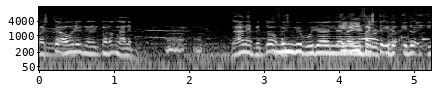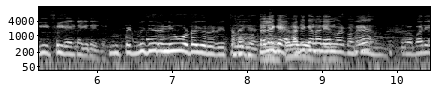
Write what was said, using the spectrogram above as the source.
ಫಸ್ಟ್ ಅವ್ರಿಗೆ ಹಿಡ್ಕೊಂಡೋಗಿ ನಾನೇ ಬಿದ್ದು. ನಾನೇ ಬಿದ್ದು ನಿಮಗೆ ಭುಜ ಇಲ್ಲ ಇಲ್ಲಿ ಫಸ್ಟ್ ಇದು ಇದು ಇಲ್ಲಿ ಫುಲ್ ಏಟ್ ಆಗಿದೆ ಇದು. ನಿಮ್ ಪೆಟ್ ಬಿದ್ದಿದ್ರೆ ನೀವು ಹೊಟ್ಟೋಗಿರಿ ತಲೆಗೆ? ತಲೆಗೆ. ಅದಕ್ಕೆ ನಾನು ಏನು ಮಾಡ್ಕೊಂಡೆ ಬರೀ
